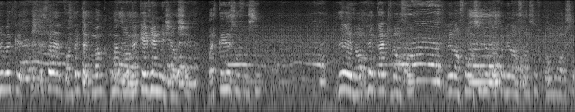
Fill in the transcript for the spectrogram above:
je veux que en contact avec ma, ma grand-mère qu'elle vienne me chercher. Parce que je souffre aussi. J'ai quatre enfants. Les enfants aussi, je veux que mes enfants souffrent comme moi aussi.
